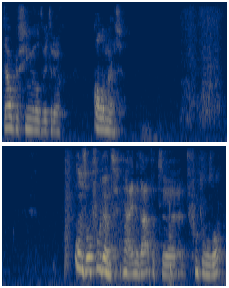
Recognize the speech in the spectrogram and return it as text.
Telkens zien we dat weer terug. Alle mensen. Ons opvoedend. Ja, inderdaad, het, uh, het voedt ons op.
